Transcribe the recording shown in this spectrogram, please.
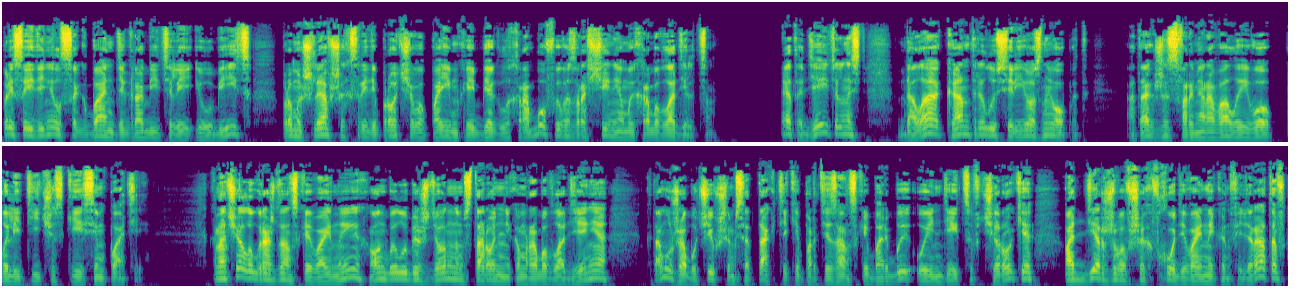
присоединился к банде грабителей и убийц, промышлявших, среди прочего, поимкой беглых рабов и возвращением их рабовладельцам. Эта деятельность дала Кантриллу серьезный опыт, а также сформировала его политические симпатии. К началу гражданской войны он был убежденным сторонником рабовладения к тому же обучившимся тактике партизанской борьбы у индейцев Чероки, поддерживавших в ходе войны конфедератов,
